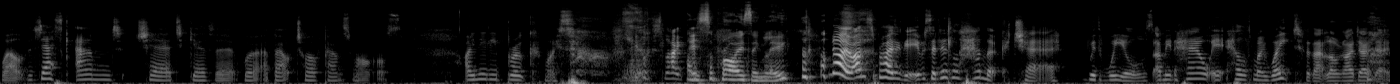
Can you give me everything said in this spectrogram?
well the desk and chair together were about 12 pounds from argos i nearly broke myself it was like this Unsurprisingly. no, unsurprisingly, it was a little hammock chair with wheels. I mean, how it held my weight for that long, I don't know.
